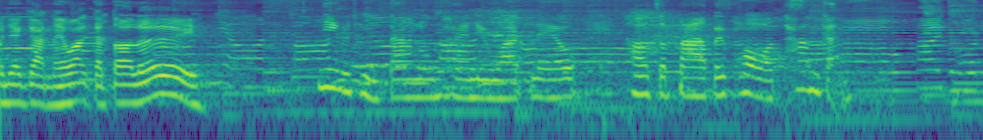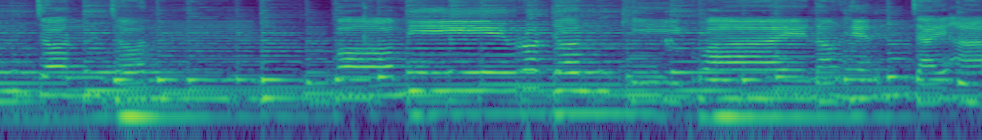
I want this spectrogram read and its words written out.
บรรยากาศในวัดกันต่อเลยย้อ นตอนนี่ก็ถึงตางลงภายในวัดแล้วเราจะปาไปพอถ้ำกันไอ้คนจนจนก็มีรถยนต์ขี่ควายน้องเห็นใจอา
